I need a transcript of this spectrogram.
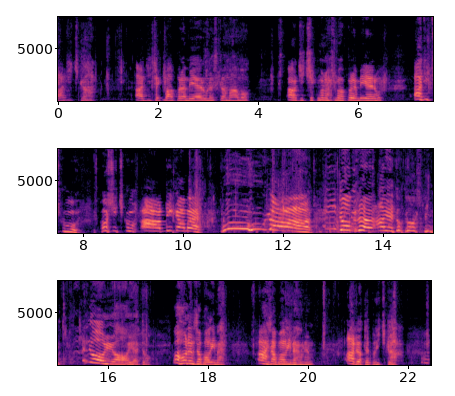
Adička. Adiček má premiéru dneska, mámo. Adiček náš má premiéru. Adičku, hošičku a dýcháme. Uhuja! Dobře, a je to kašty. No jo, je to. A honem zabalíme. A zabalíme honem. A do teplička.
